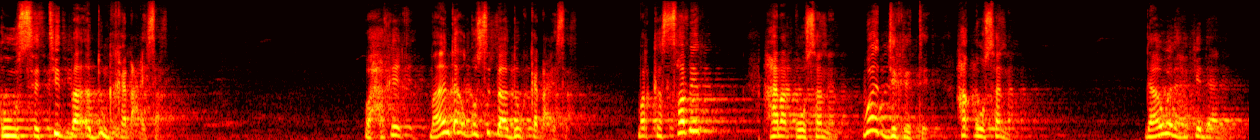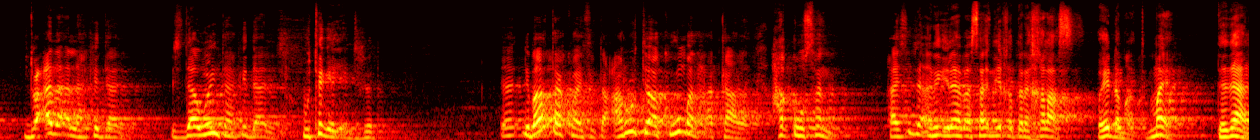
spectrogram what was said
quusatid baad adduunka ka dhacaysaa waa xaqiiqi maalinta aad quusatid baad adduunka ka dhacaysaa marka sabir hana quusanin. Waad jiratay ha quusanin. Daawada ha ka daalin. Ducada alla ha ka daalin. Isdaaweynta ha ka daalin. Wuu tegaya jirada dhibaataa ku haysata carruurtii aa kugu madax adkaaday. Ha quusanin. Haysata aniga ilaah baa saan ii qadaray khalaas. Way dhammaatay maya dadaal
